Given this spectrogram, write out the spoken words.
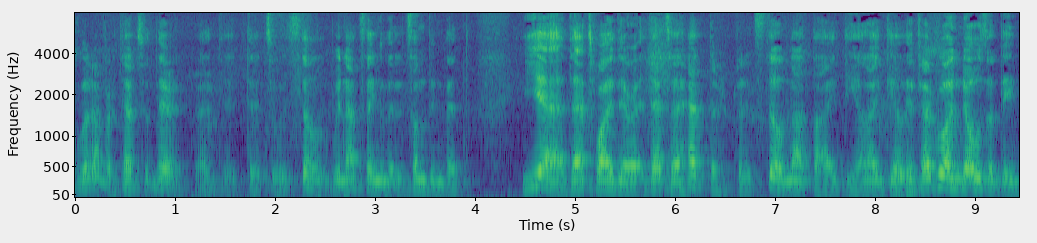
whatever. That's what they're. Uh, that's it's still. We're not saying that it's something that yeah, that's why they're that's a heter, but it's still not the ideal. Ideal if everyone knows that they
